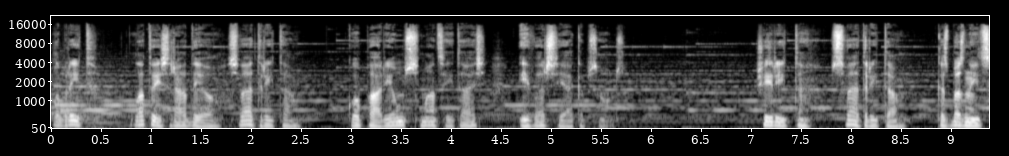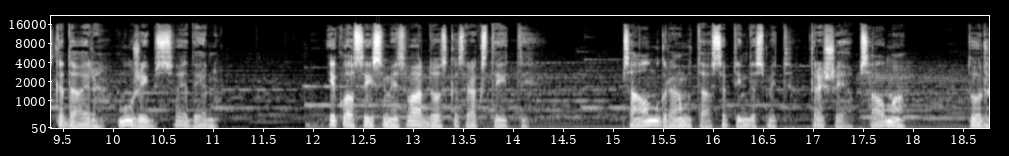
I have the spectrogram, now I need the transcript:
Labrīt! Latvijas Rādio svētkrītā kopā ar jums mācītājs Ivars Jēkabsons. Šī rīta svētkrītā, kas baznīcas gadā ir mūžības svētdiena, ieklausīsimies vārdos, kas rakstīti Psalmu grāmatā 73. psalmā, tur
